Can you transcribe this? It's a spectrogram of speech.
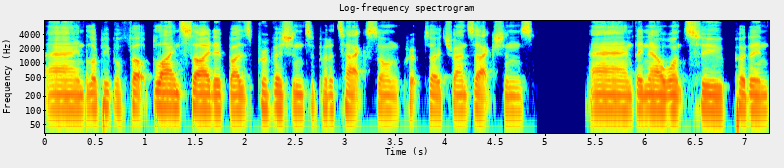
and a lot of people felt blindsided by this provision to put a tax on crypto transactions. And they now want to put in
